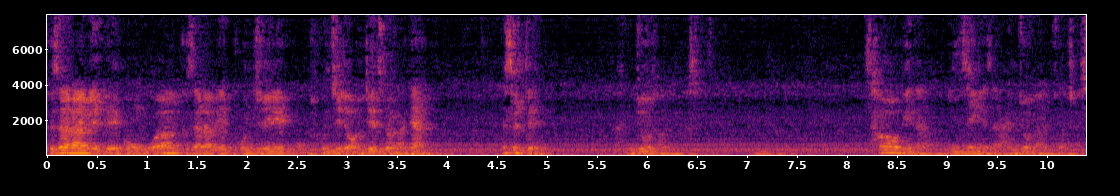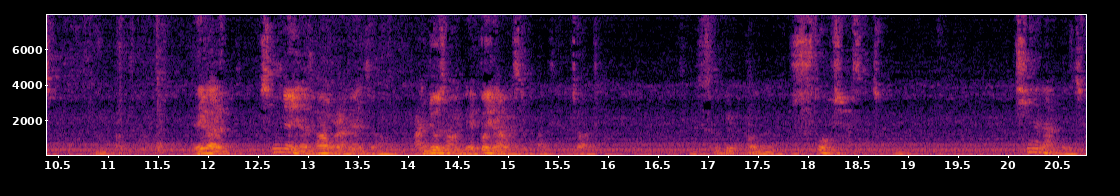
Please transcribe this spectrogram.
그 사람의 내공과 그 사람의 본질, 본질이 언제 드러나냐 했을 때 안 좋은 상황이 때 사업이나 인생에서 안 좋은 상황이 때 내가 10년이나 사업을 하면서 안 좋은 상황이 몇 번이나 왔을 것 같아요 저한테 수백 번은. 수도 없이 왔었죠. 티는 안 냈죠.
